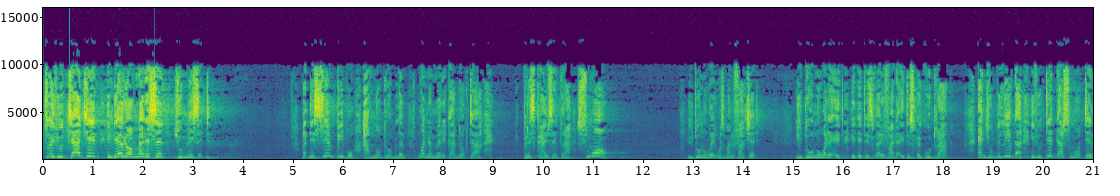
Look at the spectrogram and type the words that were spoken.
So if you judge it in the area of medicine, you miss it. But the same people have no problem when a medical doctor prescribes a drug, small. You don't know where it was manufactured. You don't know whether it, it, it is verified that it is a good drug. And you believe that if you take that small thing,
